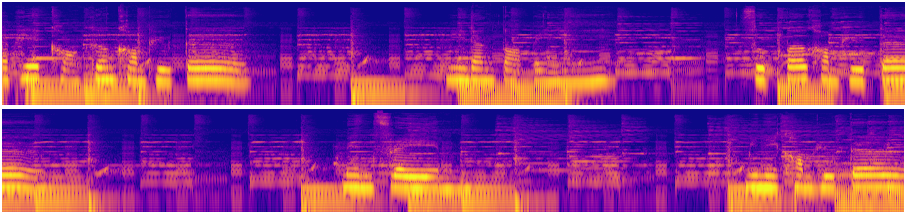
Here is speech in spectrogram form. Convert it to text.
ประเภทของเครื่องคอมพิวเตอร์ มีดังต่อไปนี้ซูเปอร์คอมพิวเตอร์เมนเฟรมมินิคอมพิวเตอร์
